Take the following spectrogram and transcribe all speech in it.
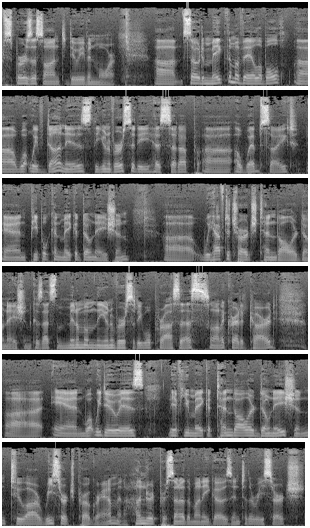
spurs us on to do even more. Um, so, to make them available, uh, what we've done is the university has set up uh, a website and people can make a donation. Uh, we have to charge $10 donation because that's the minimum the university will process on a credit card. Uh, and what we do is if you make a $10 donation to our research program, and 100% of the money goes into the research,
